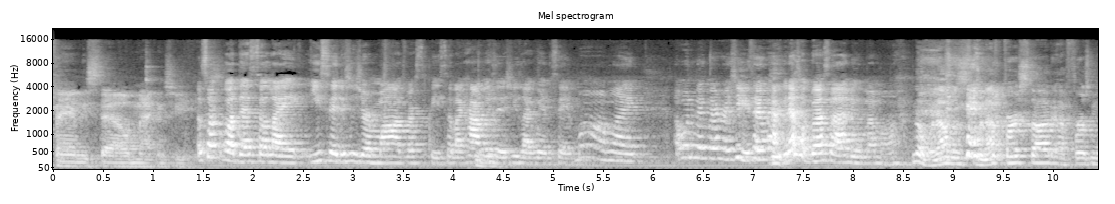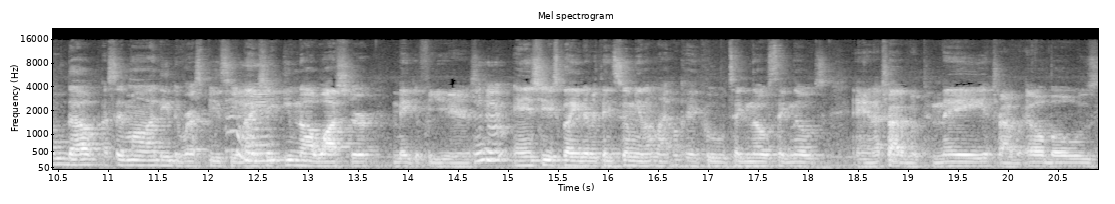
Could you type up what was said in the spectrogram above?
family style mac and cheese. Let's talk about that. So, like, you said this is your mom's recipe. So, like, how was Mhm. it? She like went and said, "Mom, like, I want to make macaroni and cheese." Happy. That's what that's what I do with my mom. No, when I was when I first started, I first moved out. I said, "Mom, I need the recipe to and cheese," even though I watched her make it for years. Mhm. And she explained everything to me, and I'm like, "Okay, cool. Take notes, take notes." And I tried it with penne. I tried with elbows.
